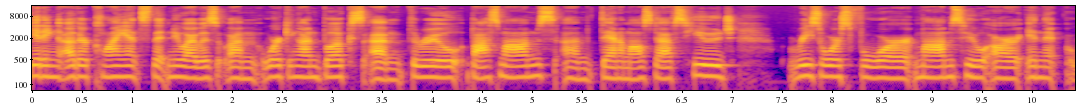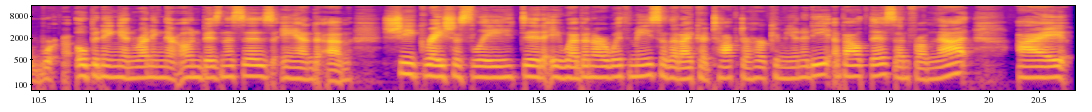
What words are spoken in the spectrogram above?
getting other clients that knew I was um, working on books um, through Boss Moms, um, Dana Malstaff's huge resource for moms who are in the opening and running their own businesses. And um, she graciously did a webinar with me so that i could talk to her community about this. And from that I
